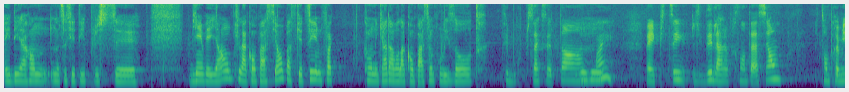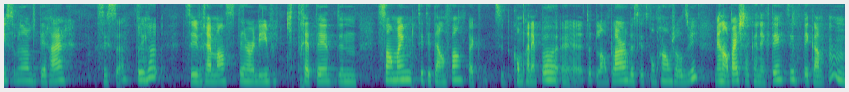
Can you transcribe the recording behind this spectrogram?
aider à rendre notre société plus euh, bienveillante, la compassion. Parce que, tu sais, une fois qu'on est capable d'avoir la compassion pour les autres, c'est beaucoup plus acceptant. Mhm. Ouais. Ben, puis, tu sais, l'idée de la représentation, ton premier souvenir littéraire, c'est ça. Mhm. C'est vraiment, c'était un livre qui traitait d'une. Sans même. Tu sais, t'étais enfant, fait que tu ne comprenais pas euh, toute l'ampleur de ce que tu comprends aujourd'hui, mais n'empêche, ça connectait. Tu sais, t'étais comme, Hum,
